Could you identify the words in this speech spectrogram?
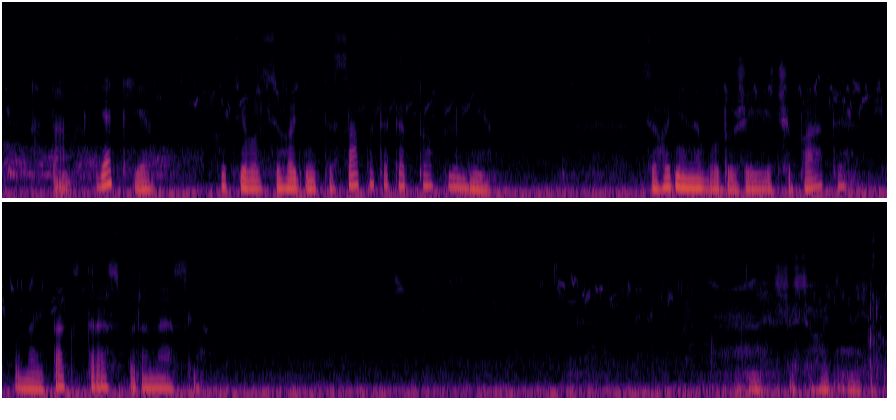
а там, як є. Хотіла сьогодні йти сапати картоплю, ні. Сьогодні не буду вже її чіпати. Вона і так стрес перенесла. Ще сьогодні не йду.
